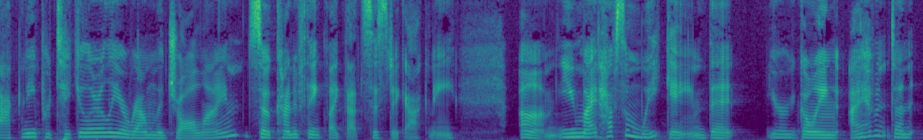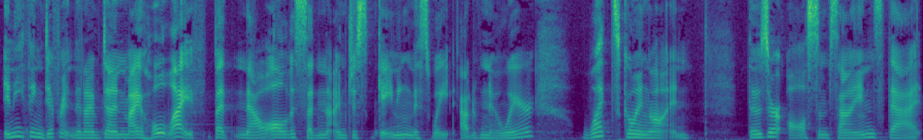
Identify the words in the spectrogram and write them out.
acne, particularly around the jawline. So, kind of think like that cystic acne. Um, you might have some weight gain that you're going, I haven't done anything different than I've done my whole life, but now all of a sudden I'm just gaining this weight out of nowhere. What's going on? Those are all some signs that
